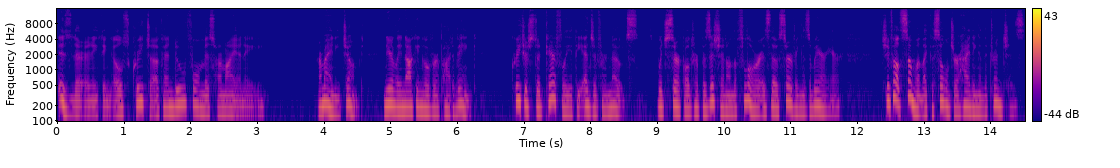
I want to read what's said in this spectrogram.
Is there anything else Kreacher can do for Miss Hermione? Hermione jumped, nearly knocking over a pot of ink. Kreacher stood carefully at the edge of her notes, which circled her position on the floor as though serving as a barrier. She felt somewhat like a soldier hiding in the trenches.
